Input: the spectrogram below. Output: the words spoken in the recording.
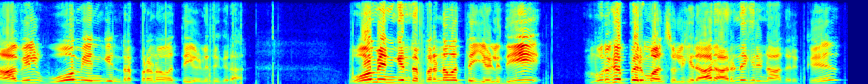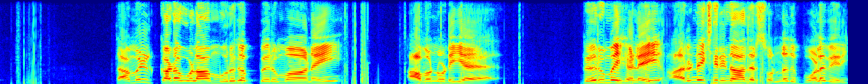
நாவில் ஓம் என்கின்ற பிரணவத்தை எழுதுகிறார். ஓம் என்கின்ற பிரணவத்தை எழுதி முருகப்பெருமான் சொல்கிறார் அருணகிரிநாதருக்கு தமிழ் கடவுளாம் முருகப்பெருமானை அவனுடைய பெருமைகளை அருணகிரிநாதர் சொன்னது போல வேறு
